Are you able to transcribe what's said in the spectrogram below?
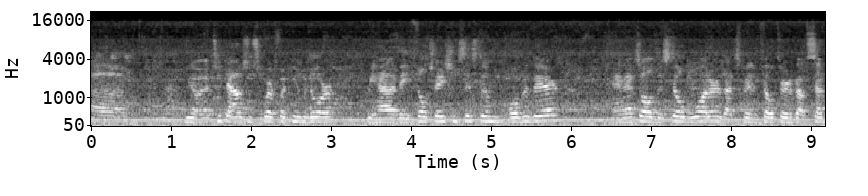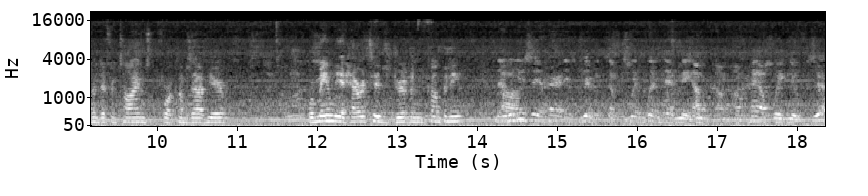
uh, you know, a 2,000 square foot humidor. We have a filtration system over there, and that's all distilled water that's been filtered about seven different times before it comes out here. We're mainly a heritage-driven company. Now, when you say heritage driven company, what, what does that mean? I'm, I'm, I'm halfway new. Yeah,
